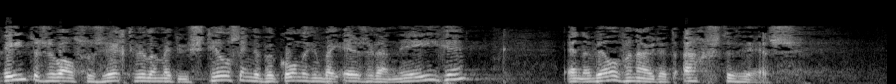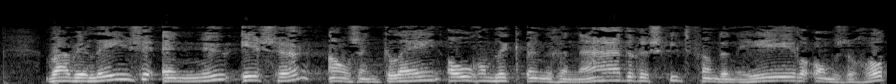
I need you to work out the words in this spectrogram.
Gemeente, zoals gezegd, willen met u stilstaan de verkondiging bij Ezra 9 en dan wel vanuit het achtste vers. Waar we lezen, en nu is er als een klein ogenblik een genade geschied van de Heere onze God,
